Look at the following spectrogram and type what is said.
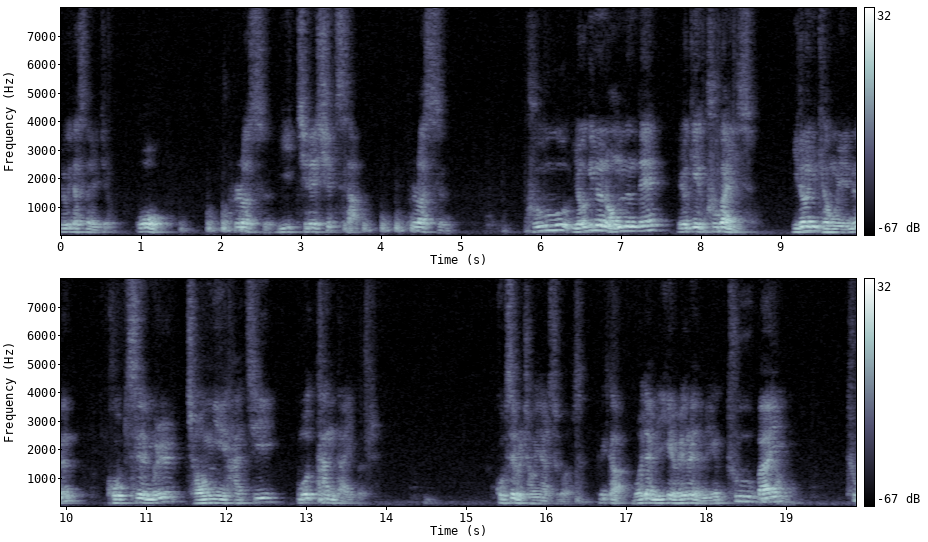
여기다 써야죠. 5 플러스 2, 7에 14 플러스 9 여기는 없는데 여기에 9가 있어. 이런 경우에는 곱셈을 정의하지 못한다 이거죠. 곱셈을 정의할 수가 없어. 그러니까 뭐냐면 이게 왜 그러냐면 이게 2 by 2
